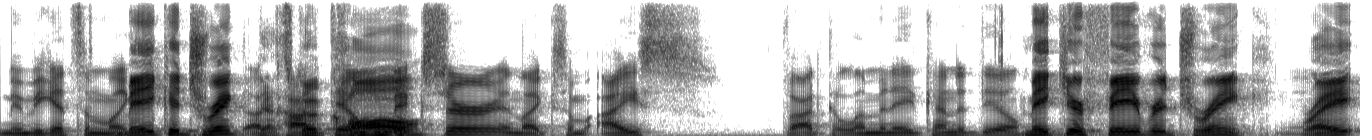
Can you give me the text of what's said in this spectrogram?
Maybe get some like Make a drink. a That's a good call. mixer and like some ice, vodka lemonade kind of deal. make your favorite drink, Yeah. right?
